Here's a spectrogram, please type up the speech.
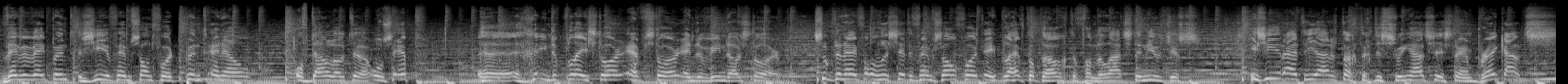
www.zfmzandvoort.nl of download eh, onze app eh, in de Play Store, App Store en de Windows Store. Zoek dan even onder ZFM Zandvoort en je blijft op de hoogte van de laatste nieuwtjes. Is hier uit de jaren 80 de Swing Out Sister en Breakouts.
